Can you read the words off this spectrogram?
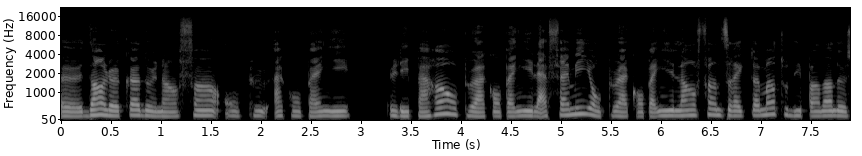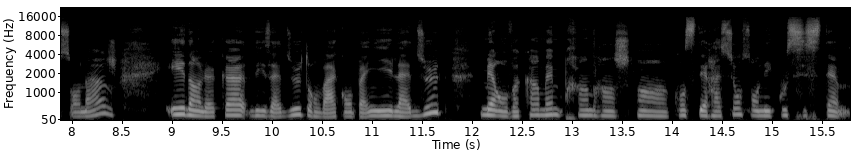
Euh, dans le cas d'un enfant, on peut accompagner les parents, on peut accompagner la famille, on peut accompagner l'enfant directement, tout dépendant de son âge. Et dans le cas des adultes, on va accompagner l'adulte, mais on va quand même prendre en, considération son écosystème,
